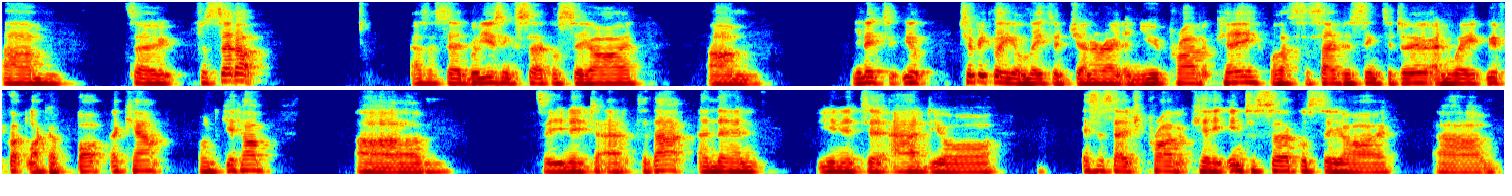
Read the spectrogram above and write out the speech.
Um, so for setup, as I said, we're using Circle CI. Um, you need to, you typically you'll need to generate a new private key. Well, that's the safest thing to do. And we, we've got like a bot account on GitHub. Um, so you need to add it to that. And then you need to add your SSH private key into Circle CI um,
